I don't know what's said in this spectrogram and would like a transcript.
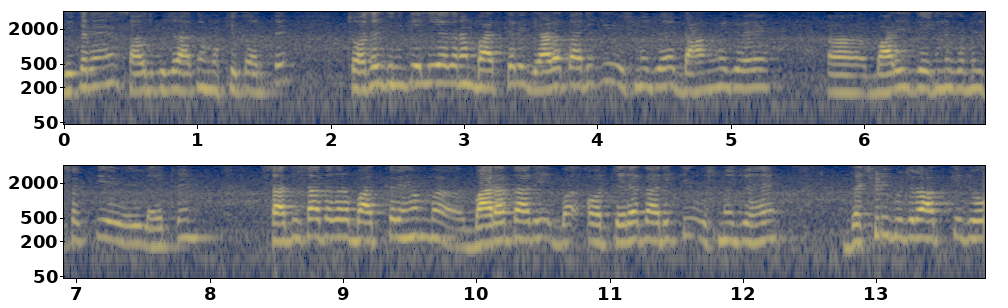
दिख रहे हैं, साउथ गुजरात में मुख्य तौर पे। चौथे दिन के लिए अगर हम बात करें, ग्यारह तारीख की, उसमें जो है, डांग में जो है बारिश देखने को मिल सकती है, वेरी लाइट रेन। साथ ही साथ अगर बात करें हम बारह तारीख और तेरह तारीख की, उसमें जो है, दक्षिणी गुजरात के जो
